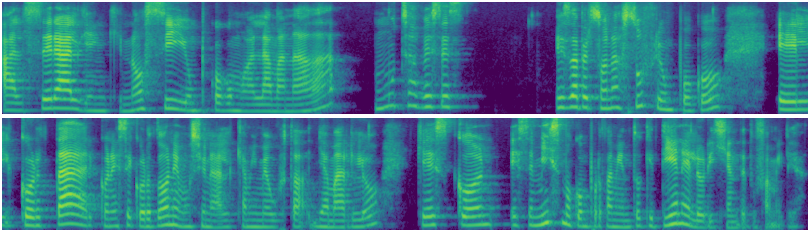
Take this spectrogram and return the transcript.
al ser alguien que no sigue un poco como a la manada, muchas veces esa persona sufre un poco el cortar con ese cordón emocional, que a mí me gusta llamarlo, que es con ese mismo comportamiento que tiene el origen de tu familia.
